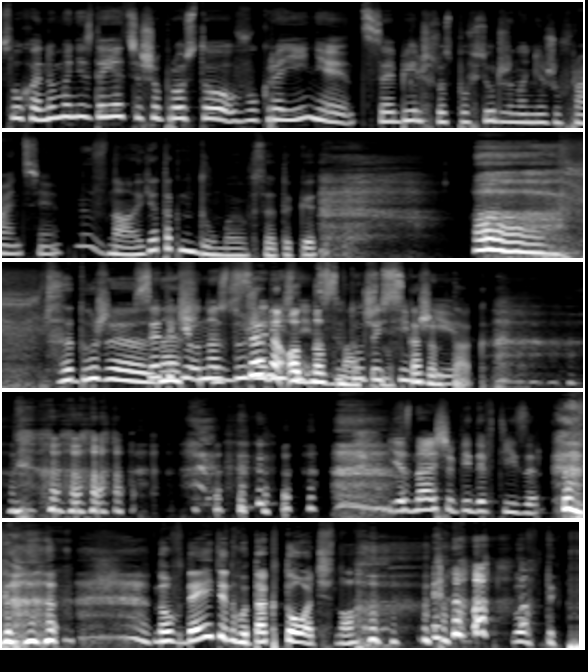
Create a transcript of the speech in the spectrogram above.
Слухай, ну мені здається, що просто в Україні це більш розповсюджено, ніж у Франції. Не знаю, я так не думаю, все-таки. Це дуже все-таки знаєш, у нас дуже різні неоднозначно, інститути сім'ї. скажімо так. Я знаю, що піде в тізер. Ну, в дейтингу так точно. Ну, типу.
